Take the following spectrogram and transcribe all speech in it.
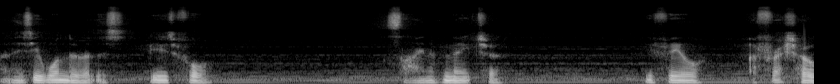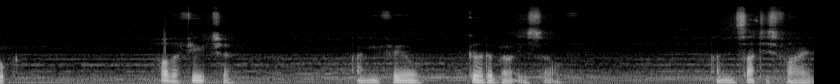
And as you wonder at this beautiful sign of nature, you feel a fresh hope for the future and you feel good about yourself and satisfied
